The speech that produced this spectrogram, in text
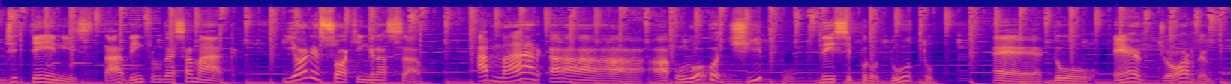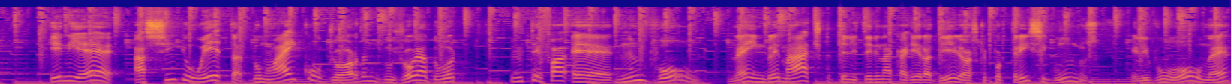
de tênis, tá? Dentro dessa marca. E olha só que engraçado. A mar, a, a, a, o logotipo desse produto é, do Air Jordan ele é a silhueta do Michael Jordan, do jogador, é, num voo né, emblemático que ele teve na carreira dele, eu acho que por 3 segundos ele voou, né?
